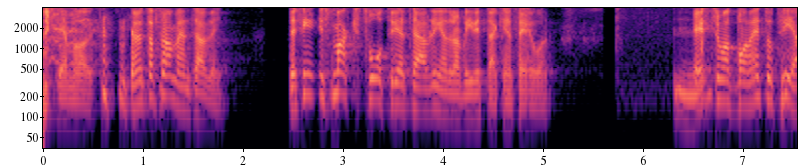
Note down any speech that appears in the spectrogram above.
I hemmalaget. Kan du ta fram en tävling? Det finns max två, tre tävlingar där det har blivit där kan jag säga i år. Mm. Eftersom att bana 1 och 3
